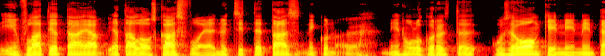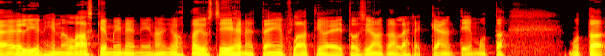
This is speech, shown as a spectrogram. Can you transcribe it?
Inflaatiota ja, ja talouskasvua. Ja nyt sitten taas niin, kun, niin hullukurista kuin se onkin, niin, niin tämä öljyn hinnan laskeminen niin johtaa just siihen, että inflaatio ei tosiaankaan lähde käyntiin, mutta mutta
